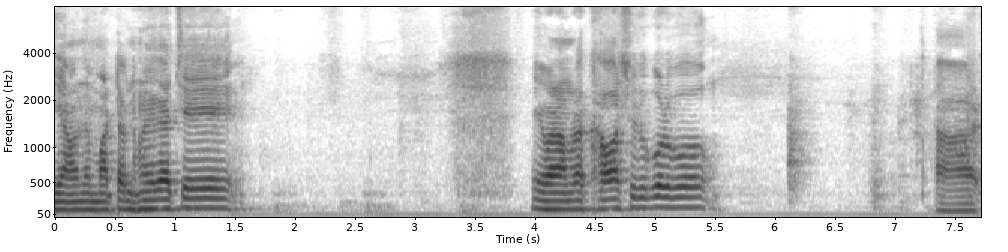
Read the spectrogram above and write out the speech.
যে আমাদের মাটন হয়ে গেছে। এবার আমরা খাওয়া শুরু করব। আর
